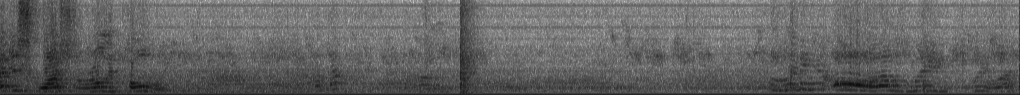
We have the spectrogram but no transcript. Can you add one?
I just squashed a roly-poly. Oh, that was way, way left.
